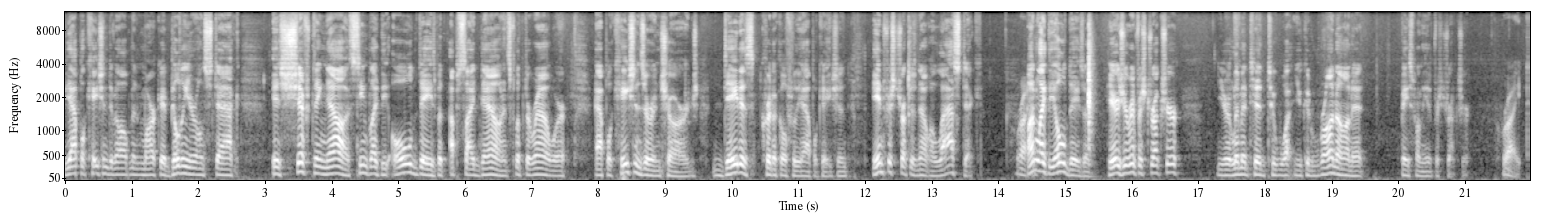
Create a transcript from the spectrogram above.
the application development market, building your own stack, is shifting now. It seemed like the old days, but upside down. It's flipped around where applications are in charge, data is critical for the application, infrastructure is now elastic. Right. Unlike the old days of, here's your infrastructure, you're limited to what you could run on it based on the infrastructure. Right.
